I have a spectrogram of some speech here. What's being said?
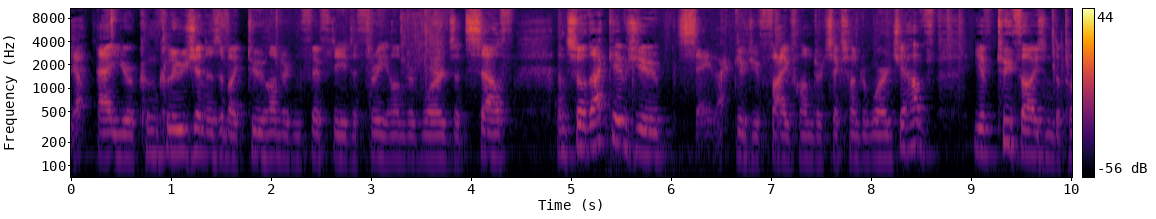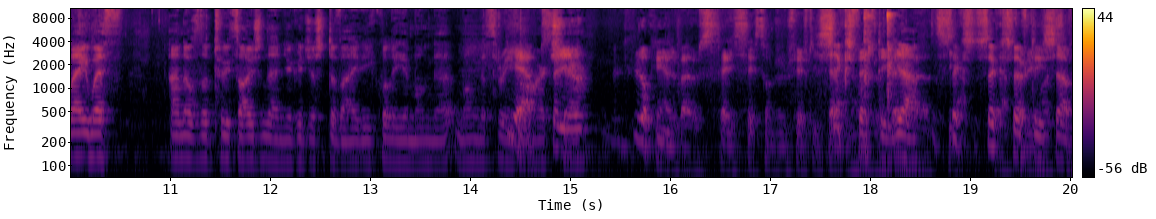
Yep. Uh, your conclusion is about 250 to 300 words itself. And so that gives you, say, that gives you 500, 600 words. You have you have 2,000 to play with, and of the 2,000, then you could just divide equally among the among the three yeah, parts. so yeah. you're looking at about say 650, 650, yeah. Six, yeah, very 650, much so.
